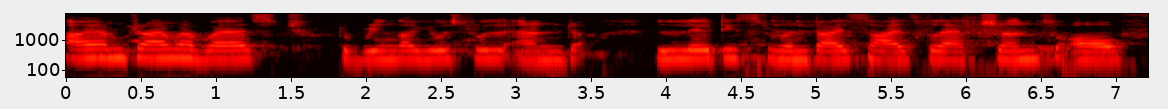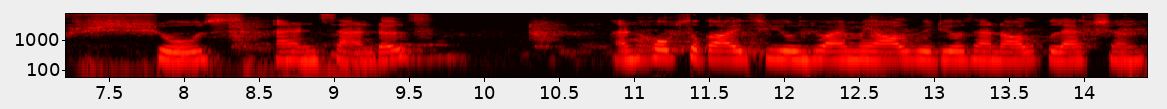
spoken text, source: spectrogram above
I am trying my best to bring a useful and latest vintage size collections of shoes and sandals. And hope so guys you enjoy my all videos and all collection.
